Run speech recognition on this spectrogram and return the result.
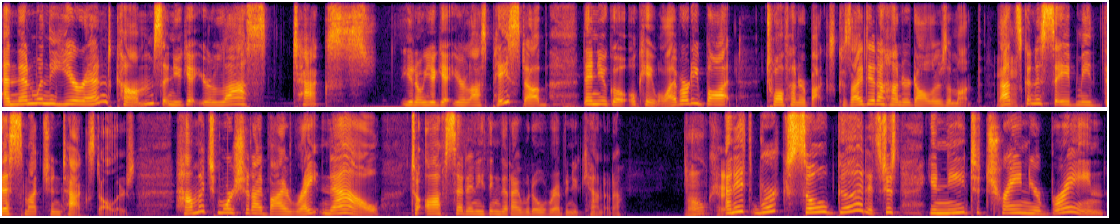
And then when the year end comes and you get your last tax, you know, you get your last pay stub, then you go, okay, well, I've already bought 1200 bucks because I did $100 a month. Uh-huh. That's going to save me this much in tax dollars. How much more should I buy right now to offset anything that I would owe Revenue Canada? Okay. And it works so good. It's just you need to train your brain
